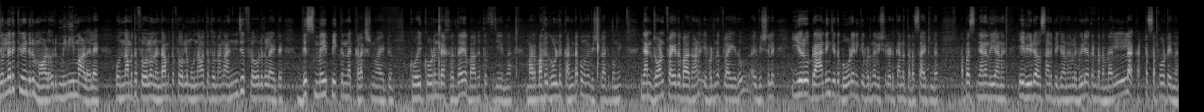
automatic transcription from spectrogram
ജ്വല്ലറിക്ക് വേണ്ടി ഒരു മാൾ ഒരു മിനി മാൾ അല്ലേ? ഒന്നാമത്തെ ഫ്ലോറിലും രണ്ടാമത്തെ ഫ്ലോറിലും മൂന്നാമത്തെ ഫ്ലോറിലും അങ്ങനെ അഞ്ച് ഫ്ലോറുകളായിട്ട് വിസ്മയിപ്പിക്കുന്ന കളക്ഷനുമായിട്ട് കോഴിക്കോടിന്റെ ഹൃദയ ഭാഗത്ത് സ്ഥിതി ചെയ്യുന്ന മലബാർ ഗോൾഡ് കണ്ടപ്പോൾ ഒന്ന് വിഷ്വലാക്കി തോന്നി. ഞാൻ ഡ്രോൺ ഫ്ലൈ ചെയ്ത ഭാഗമാണ് ഇവിടുന്ന് ഫ്ലൈ ചെയ്തു. വിഷ്വൽ ഈ ഒരു ബ്രാൻഡിങ് ചെയ്ത ബോർഡ് എനിക്ക് ഇവിടുന്ന് വിഷ്വൽ എടുക്കാൻ തടസ്സമായിട്ടുണ്ട്. അപ്പോൾ ഞാൻ എന്ത് ചെയ്യാണ് ഈ വീഡിയോ അവസാനിപ്പിക്കുകയാണ്. നമ്മൾ വീഡിയോ കണ്ട നമ്മുടെ എല്ലാ കട്ട സപ്പോർട്ട് ചെയ്യുന്ന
